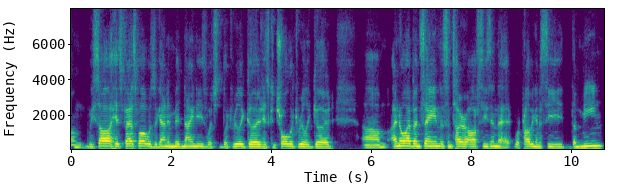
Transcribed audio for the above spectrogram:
Um, we saw his fastball was again in mid 90s, which looked really good. His control looked really good. Um, I know I've been saying this entire offseason that we're probably going to see the mean,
